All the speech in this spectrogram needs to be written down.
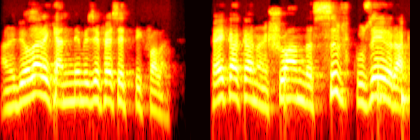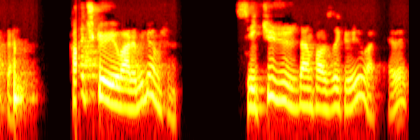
hani diyorlar ya kendimizi feshettik falan. PKK'nın şu anda sırf Kuzey Irak'ta kaç köyü var biliyor musunuz? 800'den fazla köyü var. Evet.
